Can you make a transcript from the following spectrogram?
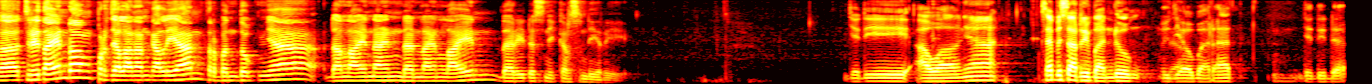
Uh, ceritain dong perjalanan kalian, terbentuknya dan lain-lain dan lain-lain dari The Sneakers sendiri. Jadi awalnya saya besar di Bandung, di Jawa Barat. Jadi da,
